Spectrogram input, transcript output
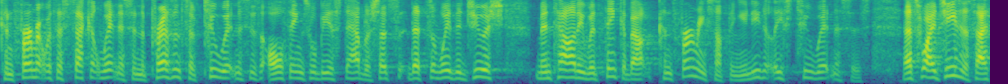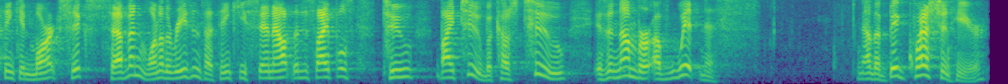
confirm it with a second witness. In the presence of two witnesses, all things will be established. That's, that's the way the Jewish mentality would think about confirming something. You need at least two witnesses. That's why Jesus, I think in Mark 6, 7, one of the reasons I think he sent out the disciples two by two, because two is a number of witness. Now, the big question here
